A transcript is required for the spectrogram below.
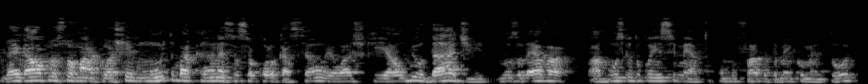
Legal, professor Marco. Eu achei muito bacana essa sua colocação. Eu acho que a humildade nos leva à busca do conhecimento, como o Fábio também comentou.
